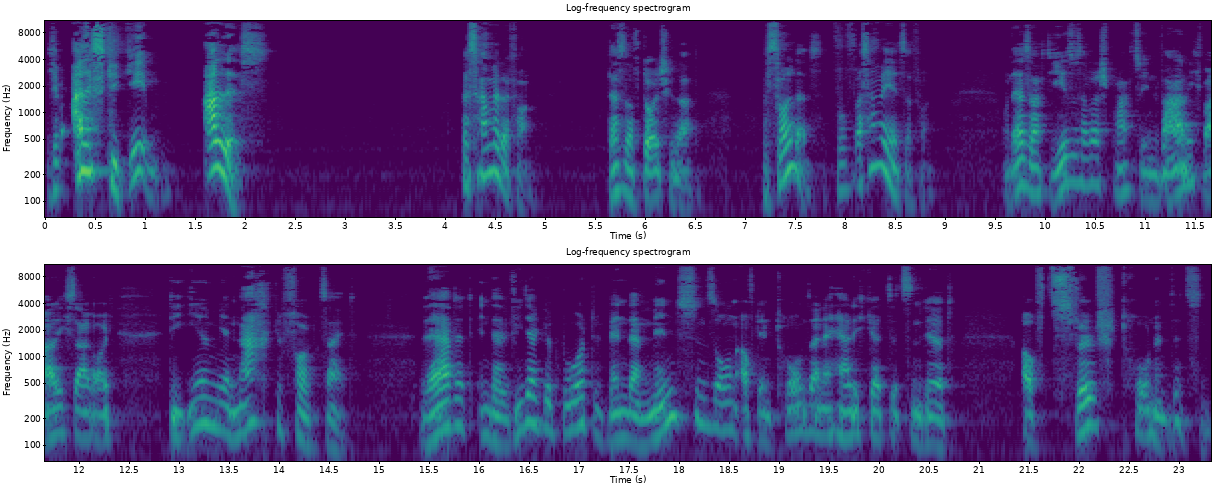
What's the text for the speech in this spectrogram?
Ich habe alles gegeben. Alles. Was haben wir davon? Das ist auf Deutsch gesagt. Was soll das? Was haben wir jetzt davon? Und er sagt, Jesus aber sprach zu ihnen, wahrlich, wahrlich, ich sage euch, die ihr mir nachgefolgt seid, werdet in der Wiedergeburt, wenn der Menschensohn auf dem Thron seiner Herrlichkeit sitzen wird, auf zwölf Thronen sitzen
